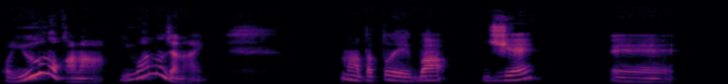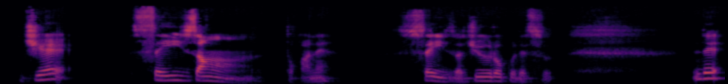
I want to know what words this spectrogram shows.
これ言うのかな？言わんのじゃない？まあ、例えば、j'ai, えー、j'ai 16 ans とかね。16は16です。で、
